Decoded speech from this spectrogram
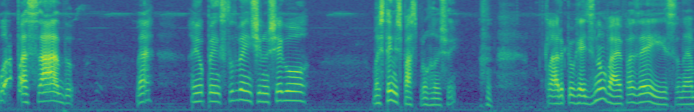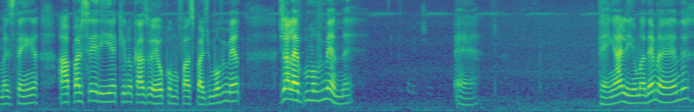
o ano passado, né? Aí eu penso, tudo bem, a gente não chegou. Mas tem um espaço para um rancho aí? Claro que o Redes não vai fazer isso, né? Mas tem a parceria que, no caso, eu, como faço parte do movimento, já levo para o movimento, né? É. Tem ali uma demanda.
